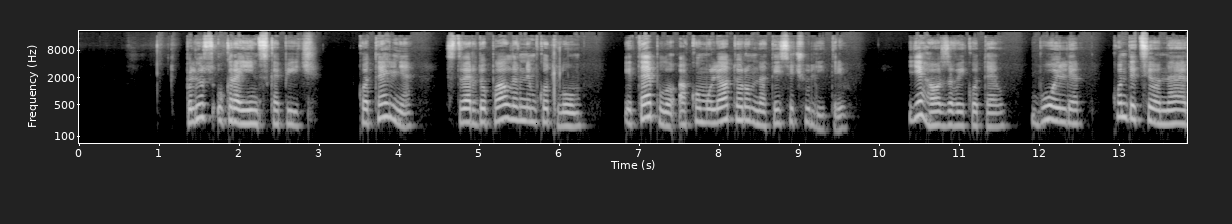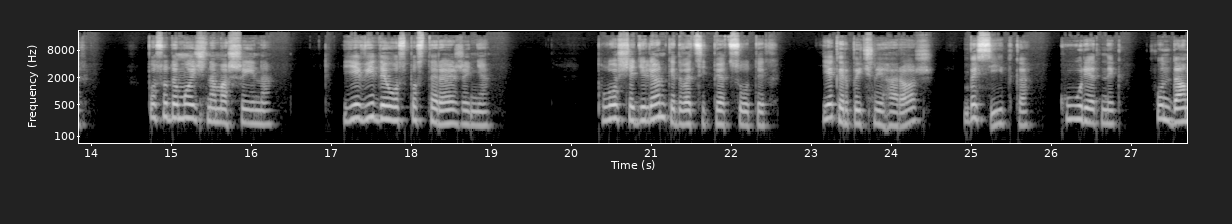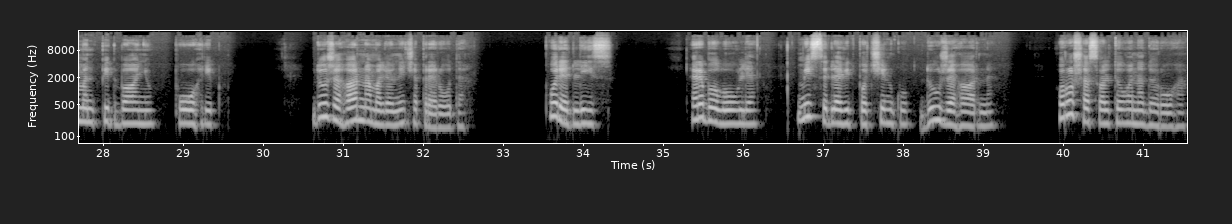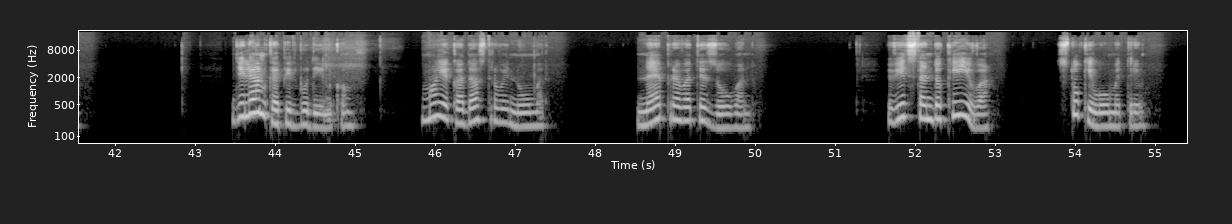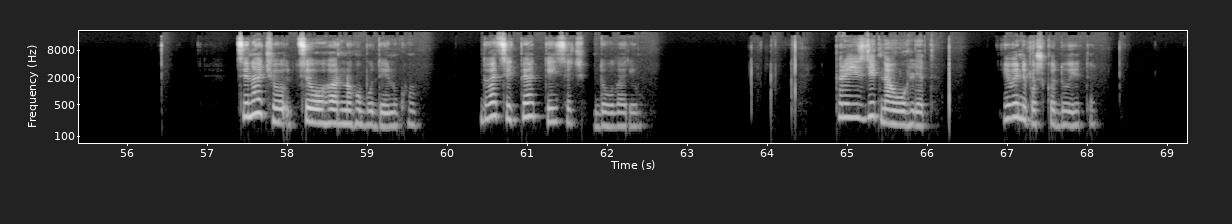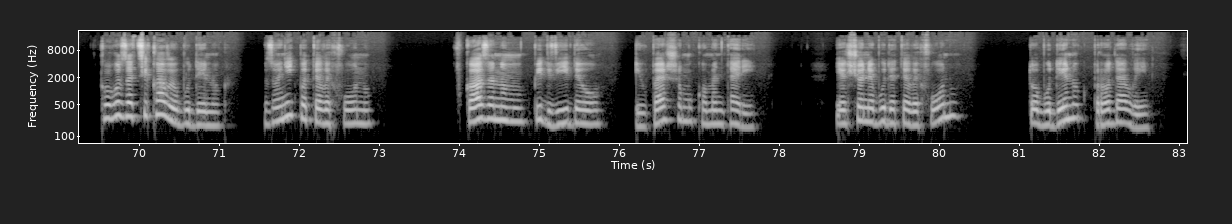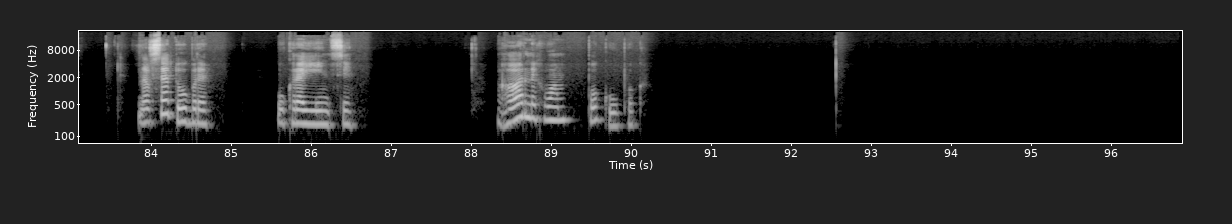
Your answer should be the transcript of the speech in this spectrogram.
плюс українська піч, котельня з твердопаливним котлом і теплоакумулятором на тисячу літрів. Є газовий котел, бойлер, кондиціонер, посудомоєчна машина. Є відеоспостереження. Площа ділянки 25 сотих. Є кирпичний гараж, бесідка, курятник, фундамент під баню, погріб. Дуже гарна мальовнича природа. Поряд ліс, риболовля, місце для відпочинку дуже гарне. Хороша асфальтована дорога. Ділянка під будинком має кадастровий номер. Не приватизован. Відстань до Києва 100 кілометрів. Ціна цього гарного будинку 25 тисяч доларів. Приїздіть на огляд, і ви не пошкодуєте. Кого зацікавив будинок? Дзвоніть по телефону вказаному під відео і в першому коментарі. Якщо не буде телефону, то будинок продали. На все добре, українці. Гарних вам покупок!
